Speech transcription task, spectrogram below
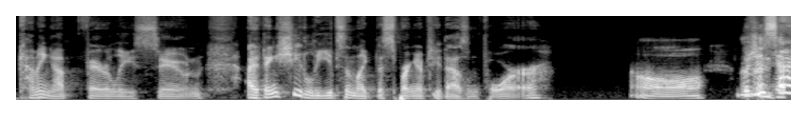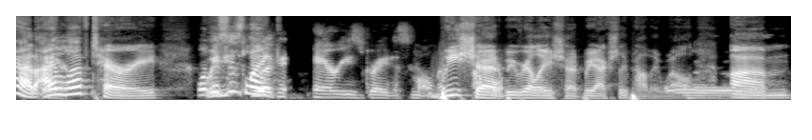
coming up fairly soon. I think she leaves in like the spring of 2004. Oh, which is sad. I love Terri. Well, we this is need to do, like, like Terri's greatest moment. we should, we really should. We actually probably will. Um,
